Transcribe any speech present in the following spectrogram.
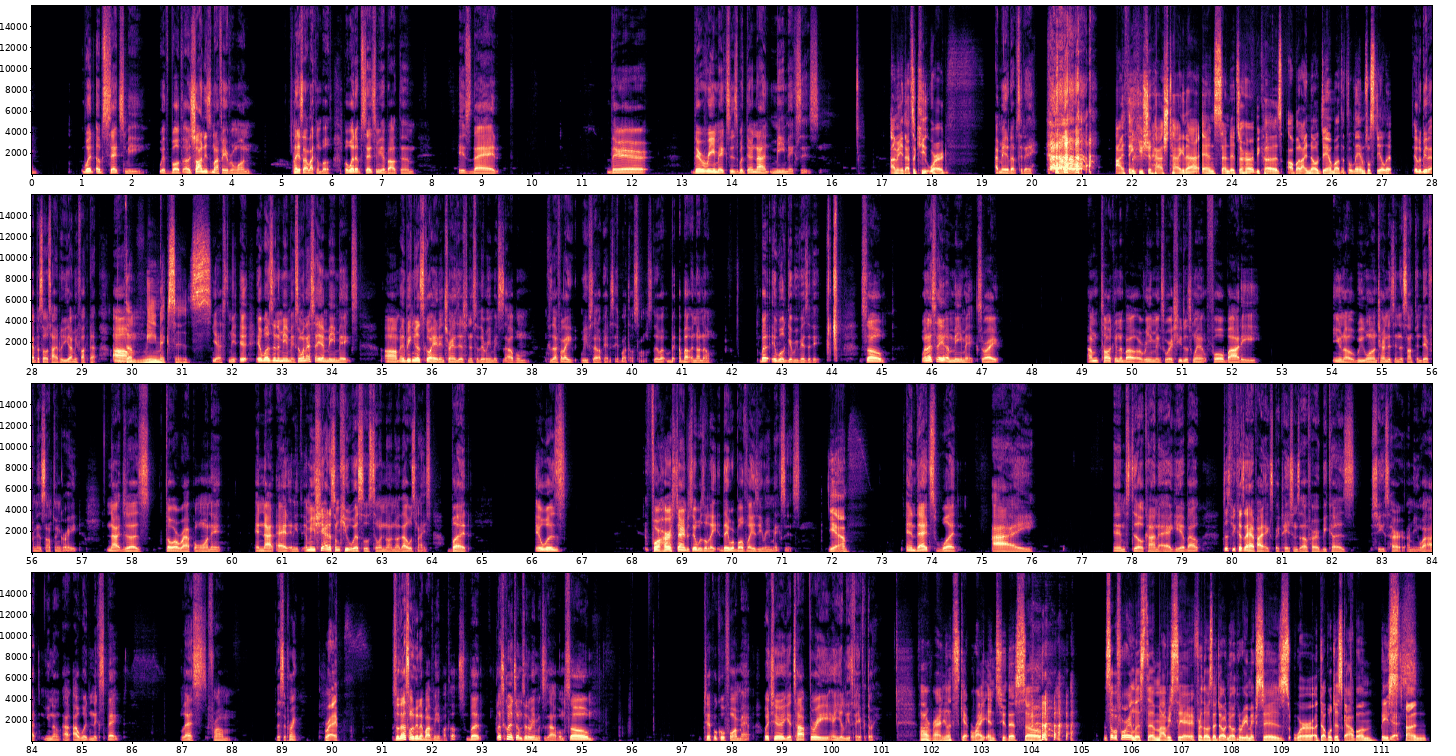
what upsets me with both uh, Shawni's is my favorite one. Like i said i like them both but what upsets me about them is that they're they're remixes but they're not me mixes i mean that's a cute word. I made it up today. Oh, I think you should hashtag that and send it to her because, uh, but I know damn well that the lambs will steal it. It'll be the episode title. You got me fucked up. Um, the me mixes. Yes, me. It it wasn't a me mix, and when I say a me mix, um, and we can just go ahead and transition into the remixes album because I feel like we've said what we had to say about those songs about, about no no, but it will get revisited. So when I say a me mix, right? I'm talking about a remix where she just went full body. You know, we want to turn this into something different and something great, not just throw a rapper on it and not add anything. I mean, she added some cute whistles to it. No, no, that was nice, but it was for her standards. It was a late. They were both lazy remixes. Yeah, and that's what I am still kind of aggy about just because I have high expectations of her because she's her. I mean, well, I you know I, I wouldn't expect less from the Supreme. Right. So that's the only thing that bothered me about those. But let's go ahead and jump into the remixes album. So typical format. What's your your top three and your least favorite three? Alrighty, let's get right into this. So So before I list them, obviously, eh, for those that don't know, the remixes were a double disc album based yes. on,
